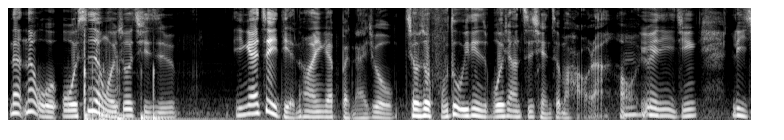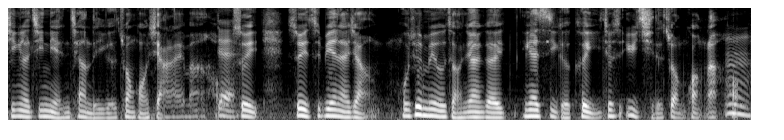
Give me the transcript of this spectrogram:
那那我我是认为说，其实应该这一点的话，应该本来就就是幅度一定是不会像之前这么好啦。哈，因为你已经历经了今年这样的一个状况下来嘛，对，所以所以这边来讲。我觉得没有涨价，应该应该是一个可以就是预期的状况啦。嗯，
